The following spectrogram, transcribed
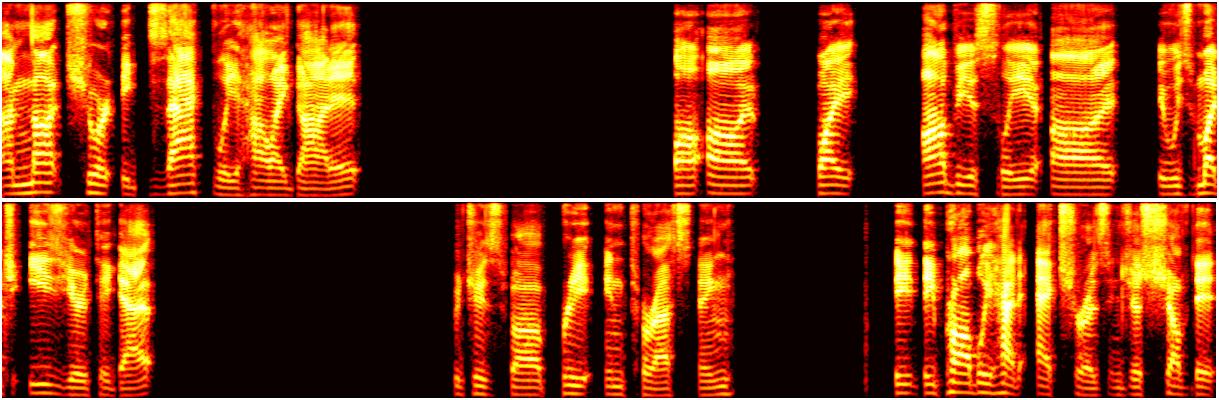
I'm not sure exactly how I got it. Uh, uh, but obviously, uh, it was much easier to get, which is uh pretty interesting. They they probably had extras and just shoved it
